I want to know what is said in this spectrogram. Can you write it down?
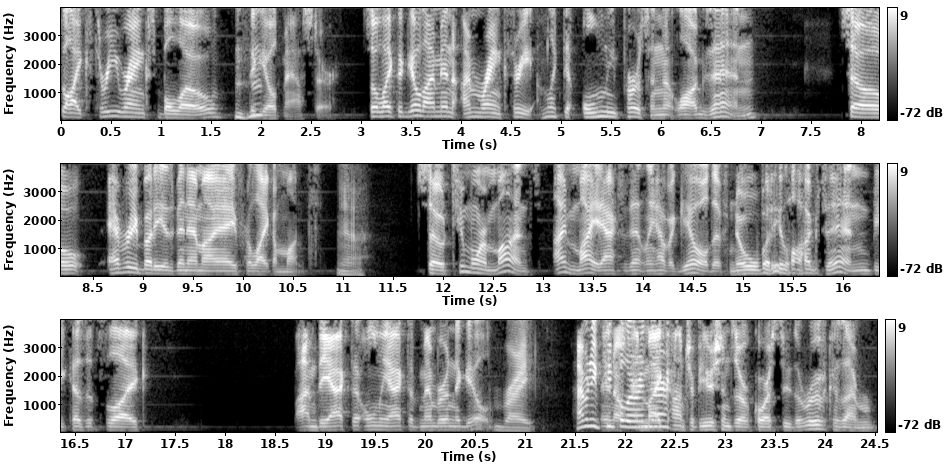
like three ranks below the Mhm. guild master. So, like the guild I'm in, I'm rank three. I'm like the only person that logs in. So, everybody has been MIA for like a month. Yeah. So, two more months, I might accidentally have a guild if nobody logs in because it's like I'm the only active member in the guild Right. How many you people know, are and in my there? contributions are of course through the roof because I'm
